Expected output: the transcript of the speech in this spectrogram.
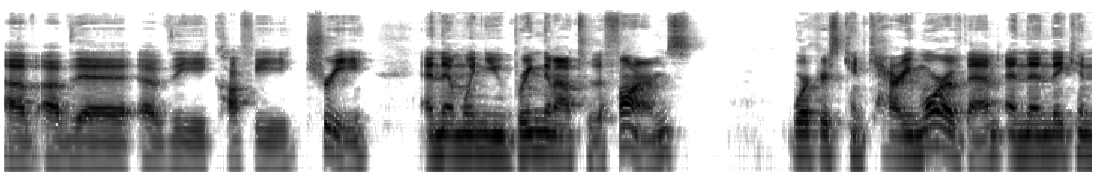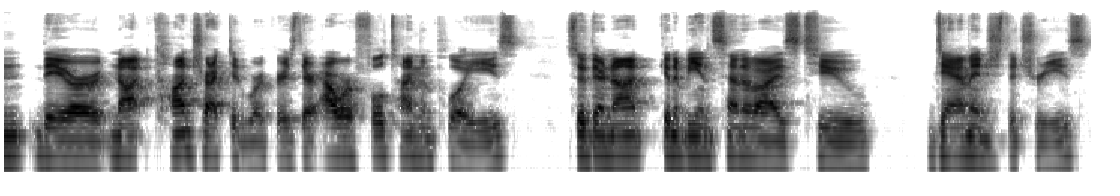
of of the of the coffee tree. And then when you bring them out to the farms, workers can carry more of them, and then they can they are not contracted workers; they're our full time employees so they're not going to be incentivized to damage the trees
